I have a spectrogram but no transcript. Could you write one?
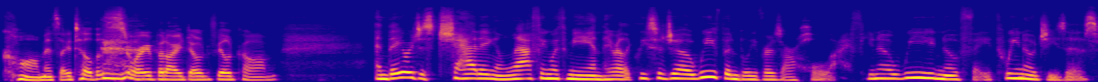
calm as I tell this story, but I don't feel calm. And they were just chatting and laughing with me. And they were like, Lisa-Jo, we've been believers our whole life. You know, we know faith, we know Jesus.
